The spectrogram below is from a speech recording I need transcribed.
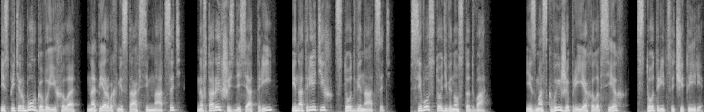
Из Петербурга выехало на первых местах 17, на вторых 63 и на третьих 112, всего 192. Из Москвы же приехало всех 134.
